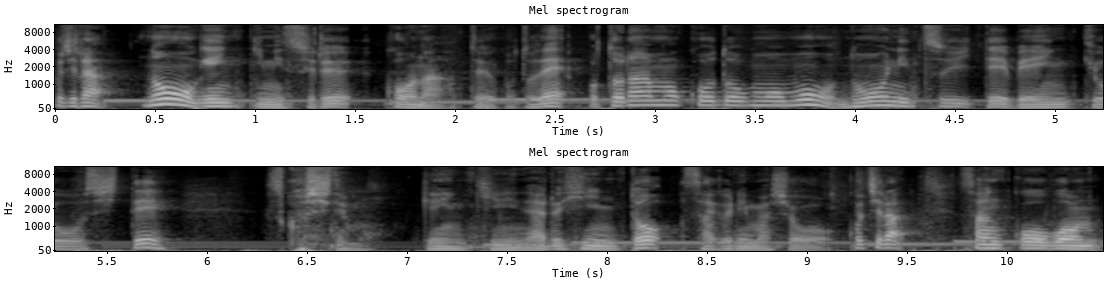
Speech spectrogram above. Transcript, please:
こちら脳を元気にするコーナーということで大人も子供も脳について勉強して少しでも元気になるヒント探りましょう。こちら参考本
